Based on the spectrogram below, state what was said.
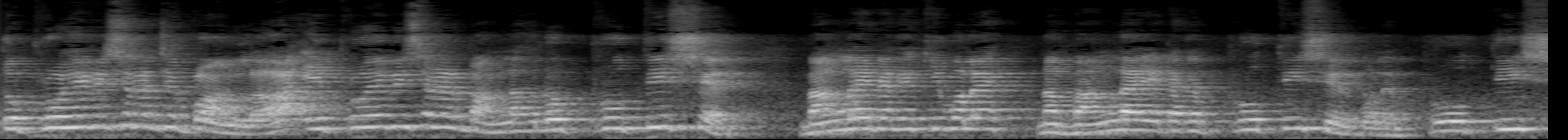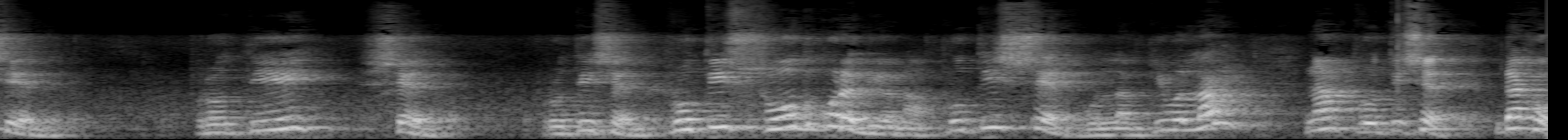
তো প্রোহিবিশনের যে বাংলা, এই প্রোহিবিশনের বাংলা হলো প্রতিষেধ। বাংলা এটাকে কি বলে? না বাংলা এটাকে প্রতিষেধ বলে। প্রতিষেধ। প্রতিষেধ। প্রতিষেধ। প্রতিশোধ করে দিও না। প্রতিষেধ বললাম। কি বললাম? না, প্রতিষেধ। দেখো,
